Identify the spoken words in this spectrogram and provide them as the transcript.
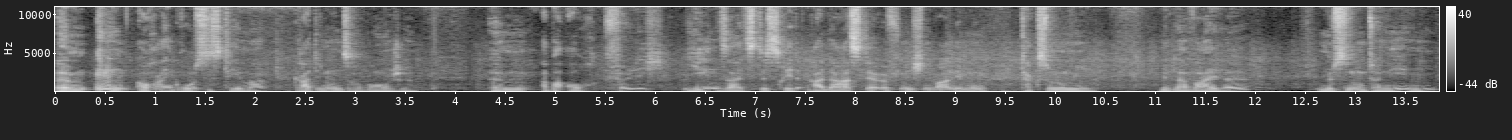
Ähm, auch ein großes Thema, gerade in unserer Branche, ähm, aber auch völlig jenseits des Radars der öffentlichen Wahrnehmung, Taxonomie. Mittlerweile müssen Unternehmen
